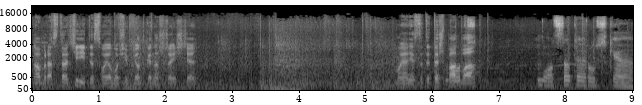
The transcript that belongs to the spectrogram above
Dobra, stracili tę swoją 8 piątkę na szczęście. Moja niestety też padła. Mocno te ruskie.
